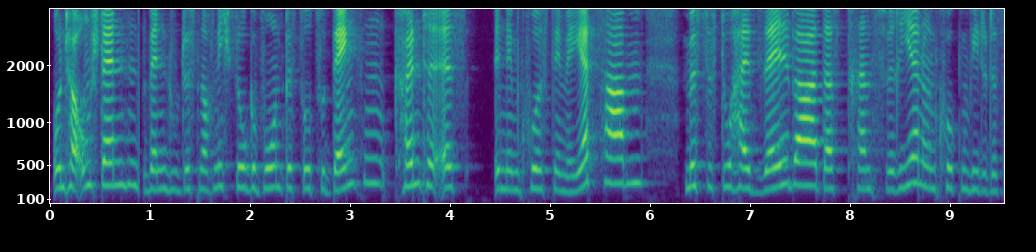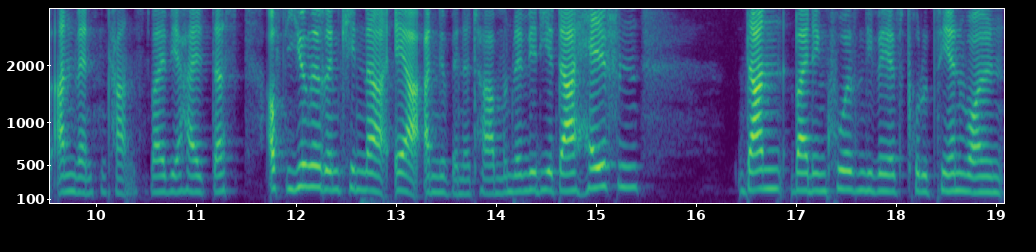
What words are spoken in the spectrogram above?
unter Umständen, wenn du das noch nicht so gewohnt bist, so zu denken, könnte es in dem Kurs, den wir jetzt haben, müsstest du halt selber das transferieren und gucken, wie du das anwenden kannst, weil wir halt das auf die jüngeren Kinder eher angewendet haben. Und wenn wir dir da helfen, dann bei den Kursen, die wir jetzt produzieren wollen,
